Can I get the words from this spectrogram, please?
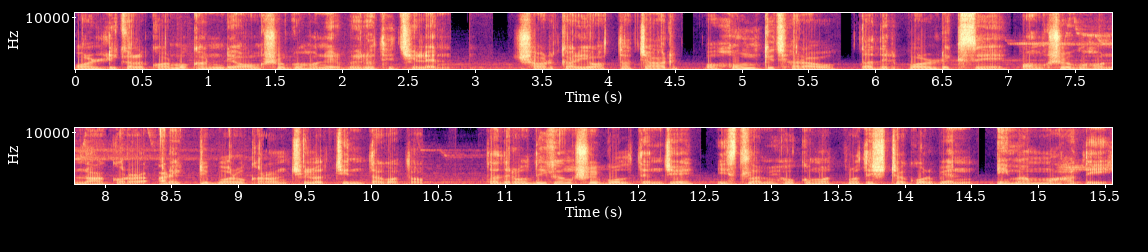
পলিটিক্যাল কর্মকাণ্ডে অংশগ্রহণের বিরোধী ছিলেন। সরকারি অত্যাচার ও হুমকি ছাড়াও তাদের পলিটিক্সে অংশগ্রহণ না করার আরেকটি বড় কারণ ছিল চিন্তাগত। তাদের অধিকাংশই বলতেন যে ইসলামী হুকুমত প্রতিষ্ঠা করবেন ইমাম মাহাদি।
